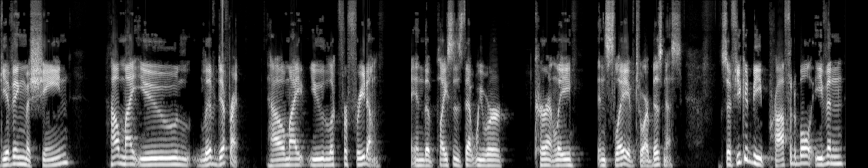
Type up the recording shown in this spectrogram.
giving machine, how might you live different? How might you look for freedom in the places that we were currently enslaved to our business? So if you could be profitable even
